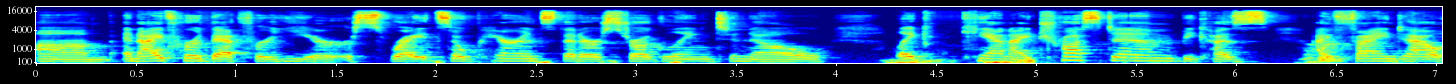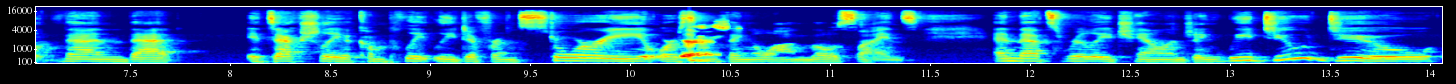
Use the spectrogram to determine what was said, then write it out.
Um, and I've heard that for years, right? So parents that are struggling to know, like, can I trust him? Because I find out then that it's actually a completely different story or Yes. something along those lines. And that's really challenging. We do do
